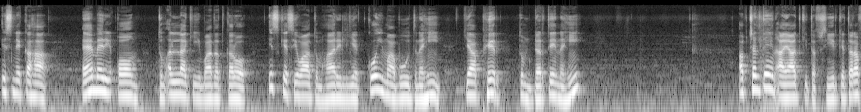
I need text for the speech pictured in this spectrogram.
اس نے کہا، اے میری قوم تم اللہ کی عبادت کرو، اس کے سوا تمہارے لیے کوئی معبود نہیں، کیا پھر تم ڈرتے نہیں؟ اب چلتے ہیں ان آیات کی تفسیر کے طرف۔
